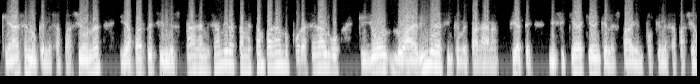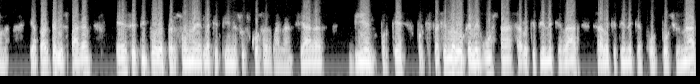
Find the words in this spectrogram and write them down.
que hacen lo que les apasiona y aparte si les pagan, dicen, ah, mira, hasta me están pagando por hacer algo que yo lo haría sin que me pagaran. Fíjate, ni siquiera quieren que les paguen porque les apasiona. Y aparte les pagan, ese tipo de persona es la que tiene sus cosas balanceadas bien. ¿Por qué? Porque está haciendo algo que le gusta, sabe que tiene que dar, sabe que tiene que proporcionar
